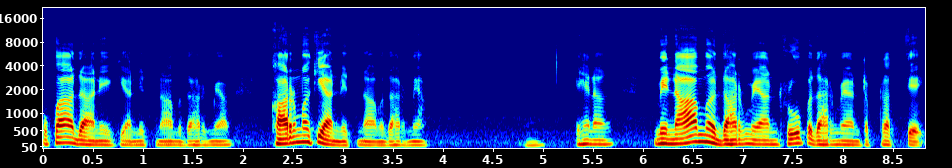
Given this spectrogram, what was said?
උපාදානය කියන්නේත් නාම ධර්මයක් කර්ම කියන්නේත් නාම ධර්මයක්. එහෙනම් මේ නාම ධර්මයන් රූප ධර්මයන්ට ප්‍රත්‍යයයි.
